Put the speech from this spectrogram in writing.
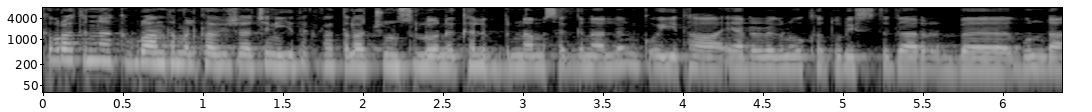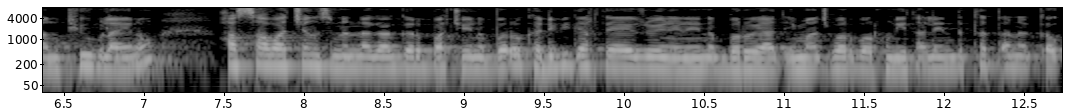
ክቡራትና ክቡራን ተመልካቾቻችን እየተከታተላችሁን ስለሆነ ከልብ እናመሰግናለን። ቆይታ ያደረግነው ከቱሪስት ጋር በጉንዳን ቲዩብ ላይ ነው። ሀሳባችን ስንነጋገርባቸው የነበረው ከዲቪ ጋር ተያይዞ የነበረው የማጭበርበር ሁኔታ ላይ እንድትጠነቀቁ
